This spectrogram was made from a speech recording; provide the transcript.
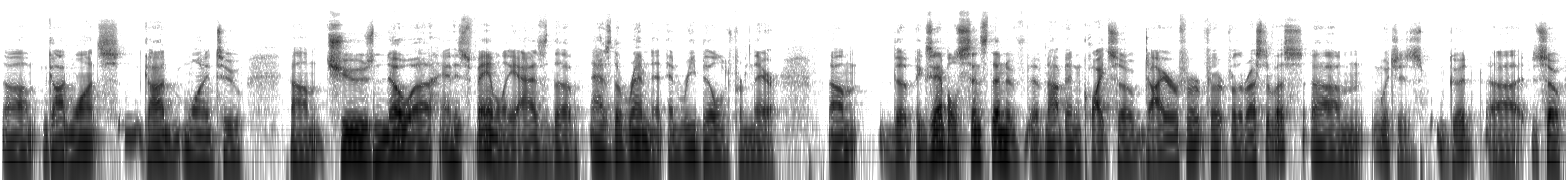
um, God wants, God wanted to um, choose Noah and his family as the as the remnant and rebuild from there. Um, the examples since then have, have, not been quite so dire for, for, for the rest of us, um, which is good. Uh, so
